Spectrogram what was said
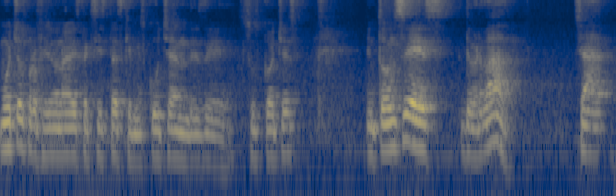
muchos profesionales taxistas que me escuchan desde sus coches. Entonces, de verdad, o sea,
